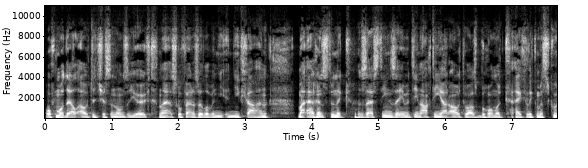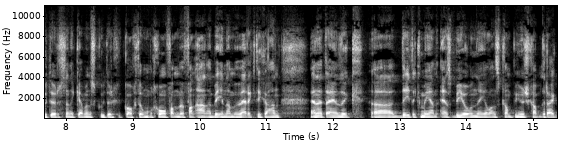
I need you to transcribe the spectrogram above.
of modelautootjes in onze jeugd. Nou ja, zover zullen we niet, niet gaan. Maar ergens toen ik 16, 17, 18 jaar oud was, begon ik eigenlijk met scooters. En ik heb een scooter gekocht om gewoon van, van A naar B naar mijn werk te gaan. En uiteindelijk deed ik mee aan SBO, Nederlands kampioenschap drag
